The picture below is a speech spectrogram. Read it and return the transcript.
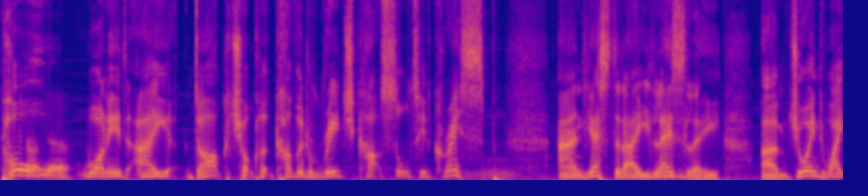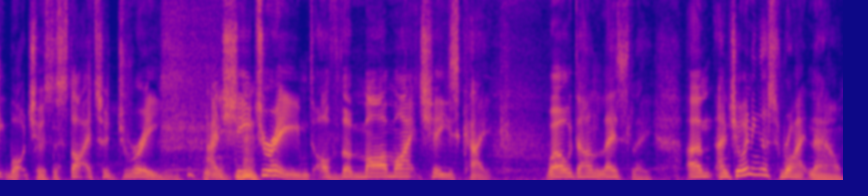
Paul wanted a dark chocolate covered ridge cut salted crisp. And yesterday, Leslie um, joined Weight Watchers and started to dream. and she dreamed of the Marmite cheesecake. Well done, Leslie. Um, and joining us right now,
